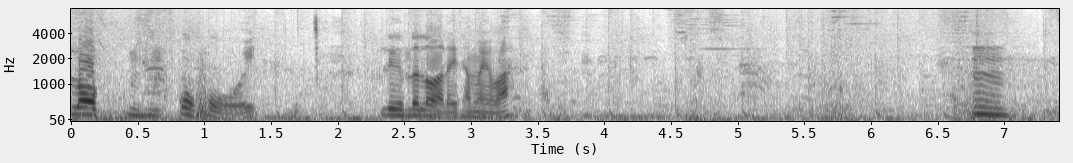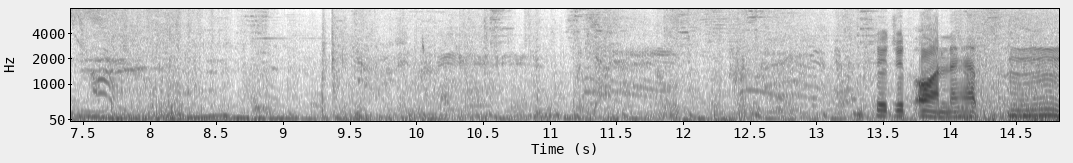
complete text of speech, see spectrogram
หลบโอ้โหลืมตลอดเลยทำไมวะ อืมเจอจุดอ่อนแล้วครับ อืม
